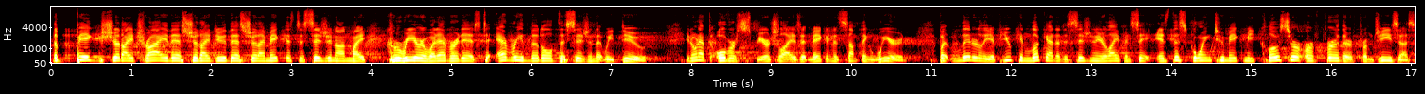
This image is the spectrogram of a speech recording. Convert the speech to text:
the big, should I try this? Should I do this? Should I make this decision on my career or whatever it is, to every little decision that we do. You don't have to over spiritualize it, make it something weird. But literally, if you can look at a decision in your life and say, is this going to make me closer or further from Jesus,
